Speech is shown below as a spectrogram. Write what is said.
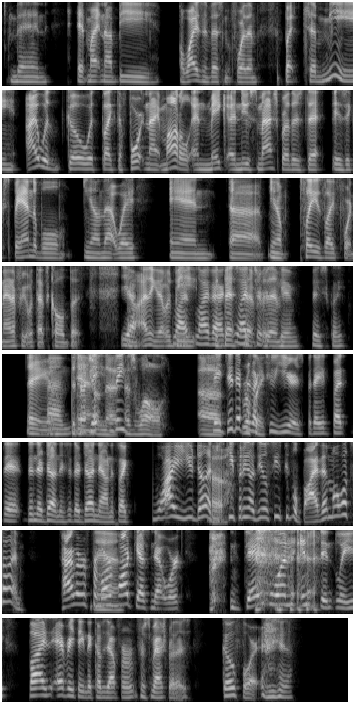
then it might not be a wise investment for them. But to me, I would go with like the Fortnite model and make a new Smash Brothers that is expandable, you know, in that way and uh, you know, plays like Fortnite. I forget what that's called, but you Yeah. know, I think that would be live live, the act, best live bet for service them. game, basically. There you go. Um, To touch They- on that they- as well. Uh, they did that for like quick. two years, but they but they, then they're done. They said they're done now, and it's like, why are you done? Just keep putting out DLCs. People buy them all the time. Tyler from Yeah. our podcast network, day one instantly buys everything that comes out for for Smash Brothers. Go for it. Yeah.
